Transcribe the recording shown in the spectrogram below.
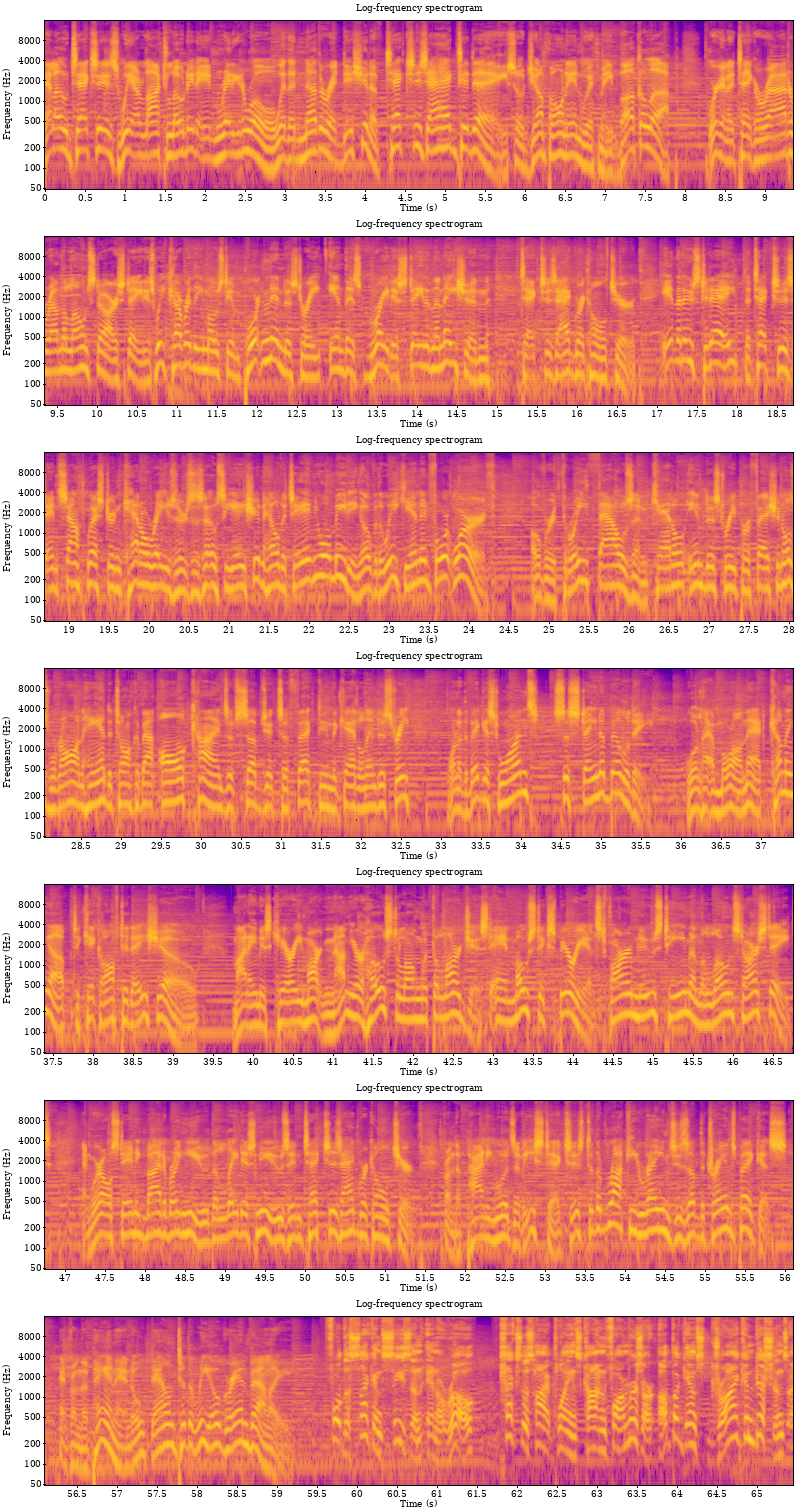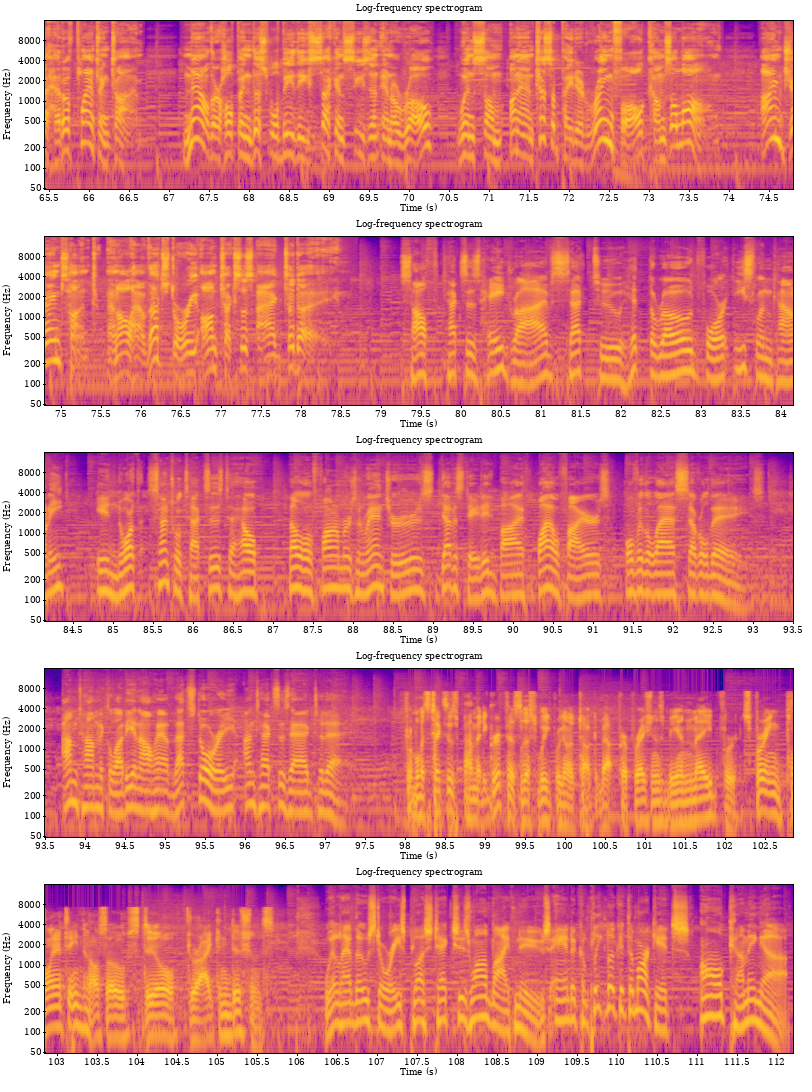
Hello, Texas. We are locked, loaded, and ready to roll with another edition of Texas Ag Today. So jump on in with me. Buckle up. We're going to take a ride around the Lone Star State as we cover the most important industry in this greatest state in the nation, Texas agriculture. In the news today, the Texas and Southwestern Cattle Raisers Association held its annual meeting over the weekend in Fort Worth. Over 3,000 cattle industry professionals were on hand to talk about all kinds of subjects affecting the cattle industry. One of the biggest ones sustainability. We'll have more on that coming up to kick off today's show. My name is Carey Martin. I'm your host, along with the largest and most experienced farm news team in the Lone Star State. And we're all standing by to bring you the latest news in Texas agriculture, from the piney woods of East Texas to the rocky ranges of the Trans Pecos, and from the Panhandle down to the Rio Grande Valley. For the second season in a row, Texas High Plains cotton farmers are up against dry conditions ahead of planting time. Now they're hoping this will be the second season in a row when some unanticipated rainfall comes along. I'm James Hunt, and I'll have that story on Texas Ag Today. South Texas hay drive set to hit the road for Eastland County in north central Texas to help fellow farmers and ranchers devastated by wildfires over the last several days. I'm Tom Nicoletti, and I'll have that story on Texas Ag Today. From West Texas, I'm Eddie Griffiths. This week we're going to talk about preparations being made for spring planting, also still dry conditions. We'll have those stories plus Texas wildlife news and a complete look at the markets all coming up.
